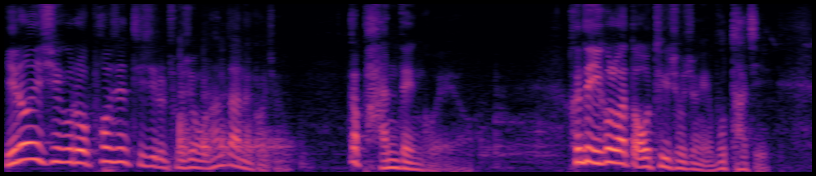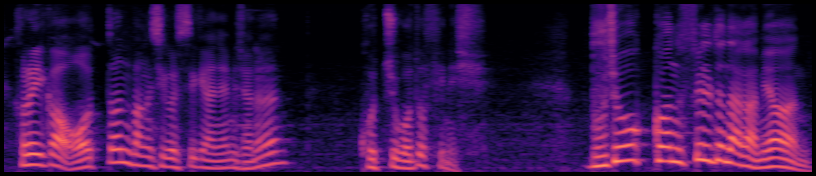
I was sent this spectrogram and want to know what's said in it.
이런 식으로 퍼센티지를 조정을 한다는 거죠. 그러니까 반대인 거예요. 근데 이걸 갖다 어떻게 조정해? 못하지. 그러니까 어떤 방식을 쓰게 하냐면 저는 곧 죽어도 피니쉬. 무조건 필드 나가면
